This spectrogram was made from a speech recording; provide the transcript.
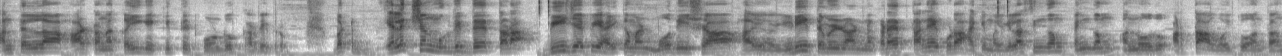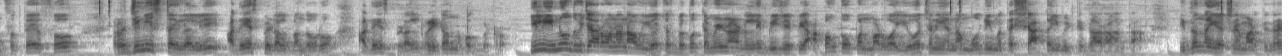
ಅಂತೆಲ್ಲ ಹಾರ್ಟನ್ನು ಕೈಗೆ ಕಿತ್ತಿಟ್ಕೊಂಡು ಕರೆದಿದ್ರು. ಬಟ್ ಎಲೆಕ್ಷನ್ ಮುಗ್ದಿದ್ದೇ ತಡ. B J P high command, Modi, Shah, ಹೈ, ಇಡೀ ತಮಿಳುನಾಡಿನ ಕಡೆ ತಲೆ ಕೂಡ ಹಾಕಿ ಮಲಗಿಲ್ಲ. ಸಿಂಗಂ, ಪೆಂಗಂ ಅನ್ನೋದು ಅರ್ಥ ಆಗೋಯ್ತು ಅಂತ ಅನಿಸುತ್ತೆ. ಸೊ ರಜನಿ ಸ್ಟೈಲಲ್ಲಿ ಅದೇ ಸ್ಪೀಡಲ್ಲಿ ಬಂದವರು, ಅದೇ ಸ್ಪೀಡಲ್ಲಿ ರಿಟರ್ನ್ ಹೋಗ್ಬಿಟ್ರು. ಇಲ್ಲಿ ಇನ್ನೊಂದು ವಿಚಾರವನ್ನು ನಾವು ಯೋಚಿಸಬೇಕು. ತಮಿಳುನಾಡಿನಲ್ಲಿ B J P account open ಮಾಡುವ ಯೋಚನೆಯನ್ನು ಮೋದಿ ಮತ್ತು ಶಾ ಕೈಬಿಟ್ಟಿದ್ದಾರಾ ಅಂತ. ಇದನ್ನು ಯೋಚನೆ ಮಾಡ್ತಿದ್ರೆ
